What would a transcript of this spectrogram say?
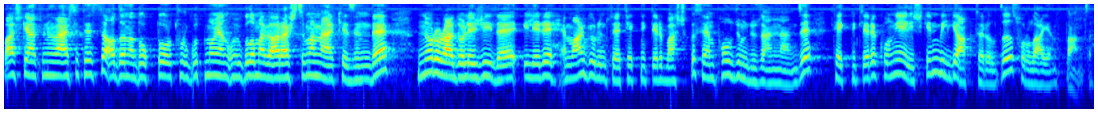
Başkent Üniversitesi Adana Doktor Turgut Noyan Uygulama ve Araştırma Merkezi'nde nöroradyoloji ile ileri MR görüntüle teknikleri başlıklı sempozyum düzenlendi. Tekniklere konuya ilişkin bilgi aktarıldı, sorular yanıtlandı.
